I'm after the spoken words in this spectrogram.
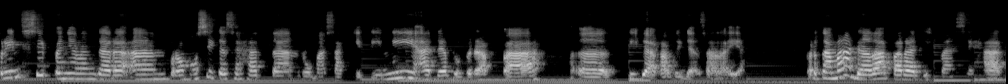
prinsip penyelenggaraan promosi kesehatan rumah sakit ini ada beberapa uh, tiga kalau tidak salah ya. Pertama adalah paradigma sehat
